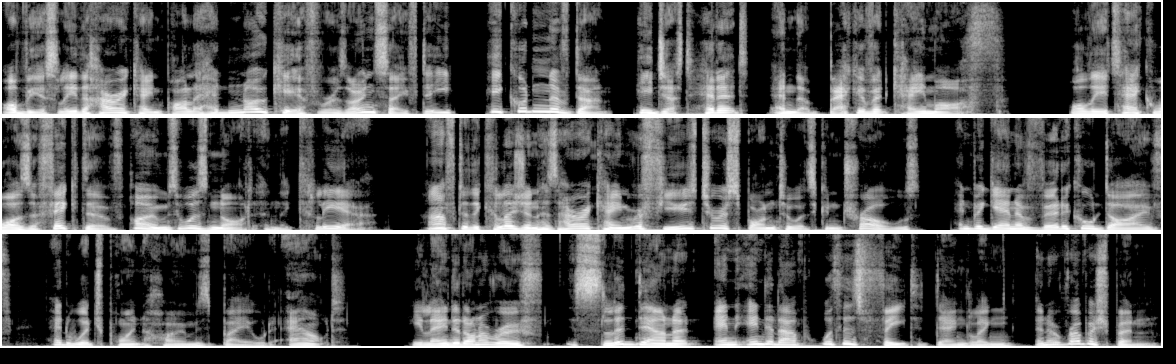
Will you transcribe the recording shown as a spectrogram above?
Obviously, the hurricane pilot had no care for his own safety. He couldn't have done. He just hit it, and the back of it came off. While the attack was effective, Holmes was not in the clear. After the collision, his Hurricane refused to respond to its controls and began a vertical dive, at which point Holmes bailed out. He landed on a roof, slid down it, and ended up with his feet dangling in a rubbish bin.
